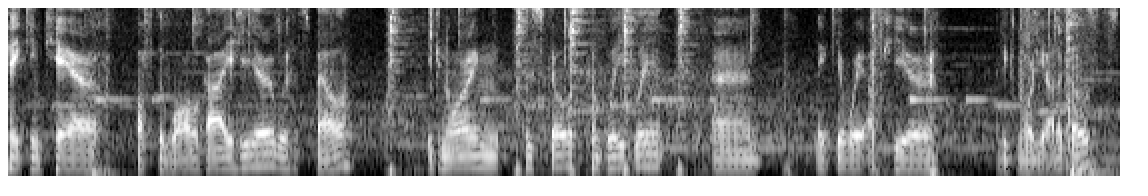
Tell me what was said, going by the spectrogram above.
taking care of the wall guy here with a spell, ignoring this ghost completely, and make your way up here and ignore the other ghosts.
